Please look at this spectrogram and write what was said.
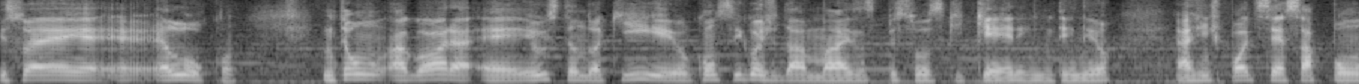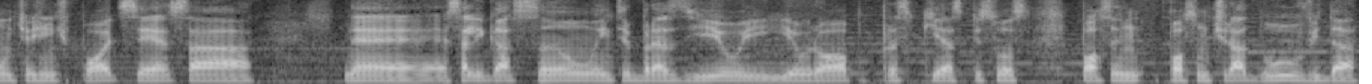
isso é, é, é louco. Então, agora, é, eu estando aqui, eu consigo ajudar mais as pessoas que querem, entendeu? A gente pode ser essa ponte, a gente pode ser essa né, essa ligação entre Brasil e Europa para que as pessoas possam, possam tirar dúvida.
